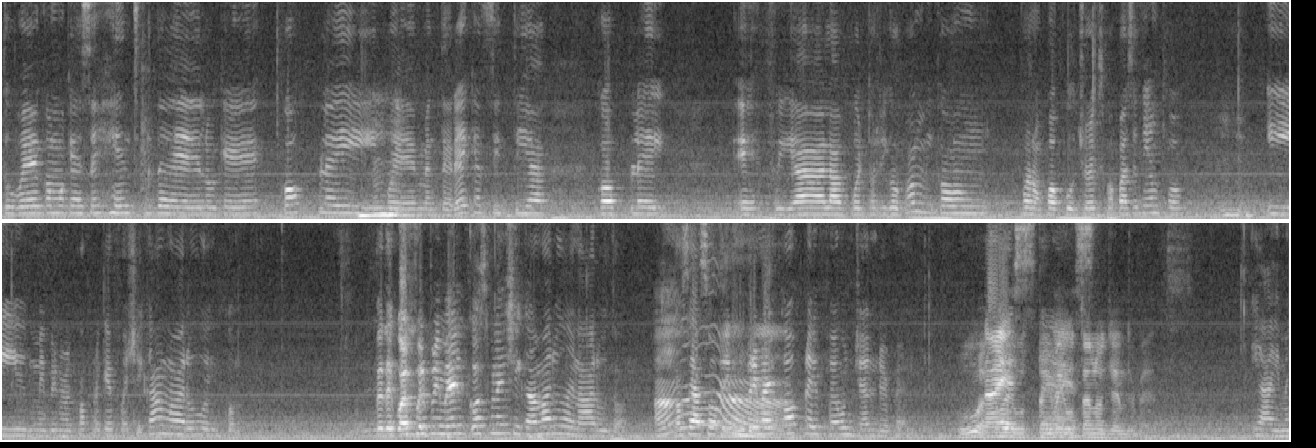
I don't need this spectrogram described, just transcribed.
tuve como que ese hint de lo que es cosplay y pues me enteré que existía cosplay. Eh, fui a la Puerto Rico Comic Con, bueno, Pop Culture Expo para ese tiempo. Y mi primer cosplay que fue Shikamaru. En, ¿Pero cuál fue el primer cosplay? Shikamaru de Naruto. Ah. O sea, so, mi mi primer cosplay fue un gender bend. Uh, Nice, a mí me nice. gustan los gender. Y ahí me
